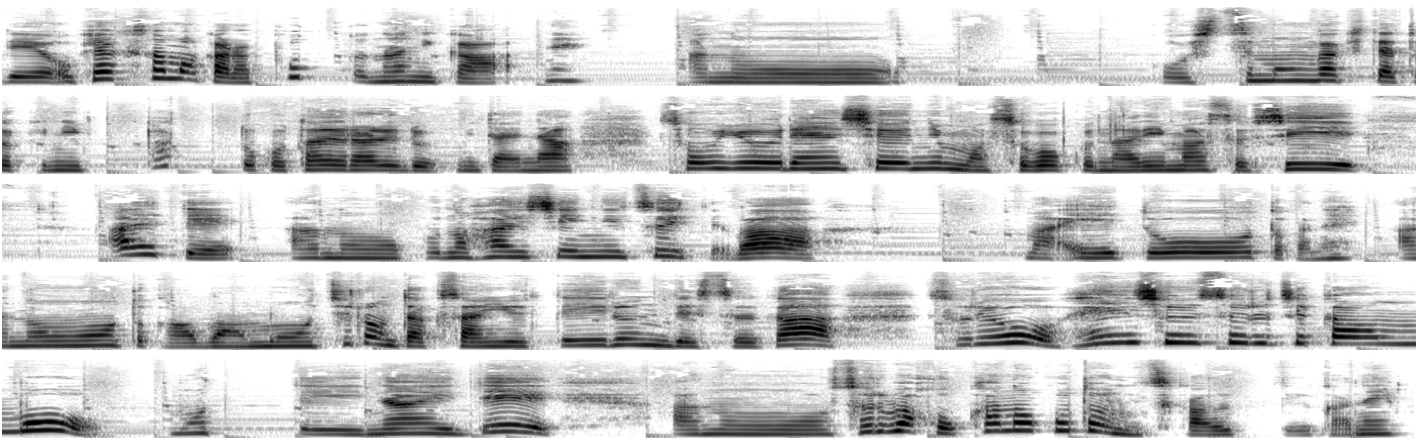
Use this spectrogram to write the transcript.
でお客様からポッと何かねあのこう質問が来た時にパッと答えられるみたいなそういう練習にもすごくなりますしあえてあのこの配信についてはまあ、えーととかね、あのーとかはもちろんたくさん言っているんですが、それを編集する時間を持っていないで、あのー、それは他のことに使うっていうかね、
